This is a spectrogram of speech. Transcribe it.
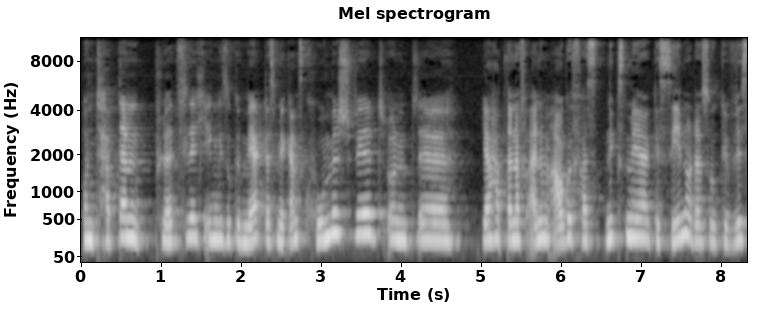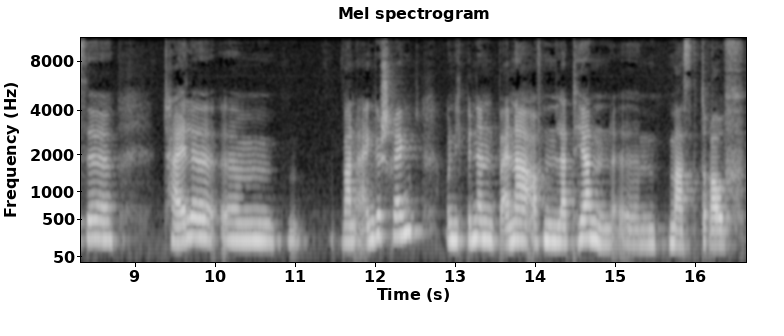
und habe dann plötzlich irgendwie so gemerkt, dass mir ganz komisch wird und äh, ja, habe dann auf einem Auge fast nichts mehr gesehen oder so gewisse Teile ähm, waren eingeschränkt und ich bin dann beinahe auf einen Laternenmast ähm, drauf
